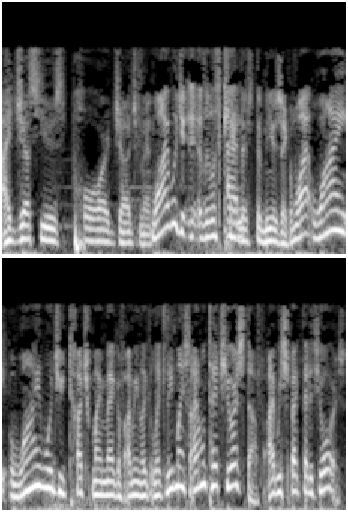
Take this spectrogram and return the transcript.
I just used poor judgment. Why would you, uh, let's this, the music. Why, why, why would you touch my megaphone? I mean, like, like, leave my, I don't touch your stuff. I respect that it's yours.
